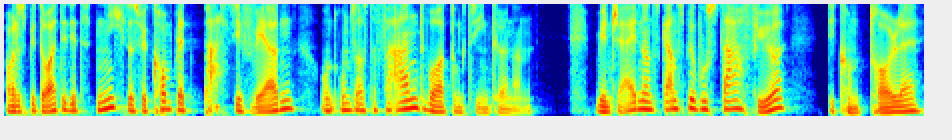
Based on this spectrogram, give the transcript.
Aber das bedeutet jetzt nicht, dass wir komplett passiv werden und uns aus der Verantwortung ziehen können. Wir entscheiden uns ganz bewusst dafür, die Kontrolle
